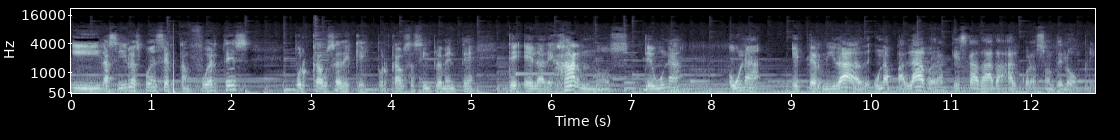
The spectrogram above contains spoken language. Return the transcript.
Y las tinieblas pueden ser tan fuertes por causa de qué? Por causa simplemente de el alejarnos de una, una eternidad, una palabra que está dada al corazón del hombre.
